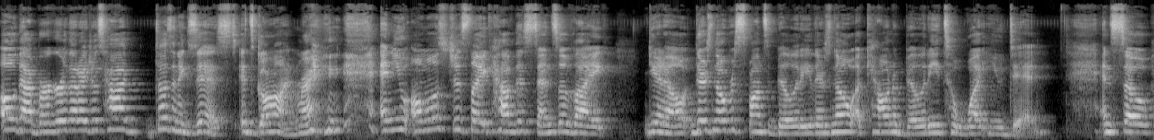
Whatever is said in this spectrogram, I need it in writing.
Oh, that burger that I just had doesn't exist. It's gone, right? And you almost just like have this sense of like, you know, there's no responsibility, there's no accountability to what you did. And so,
